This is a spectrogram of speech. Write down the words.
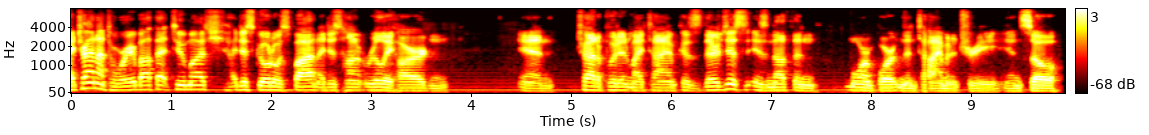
I try not to worry about that too much. I just go to a spot and I just hunt really hard and and try to put in my time because there just is nothing more important than time in a tree. And so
